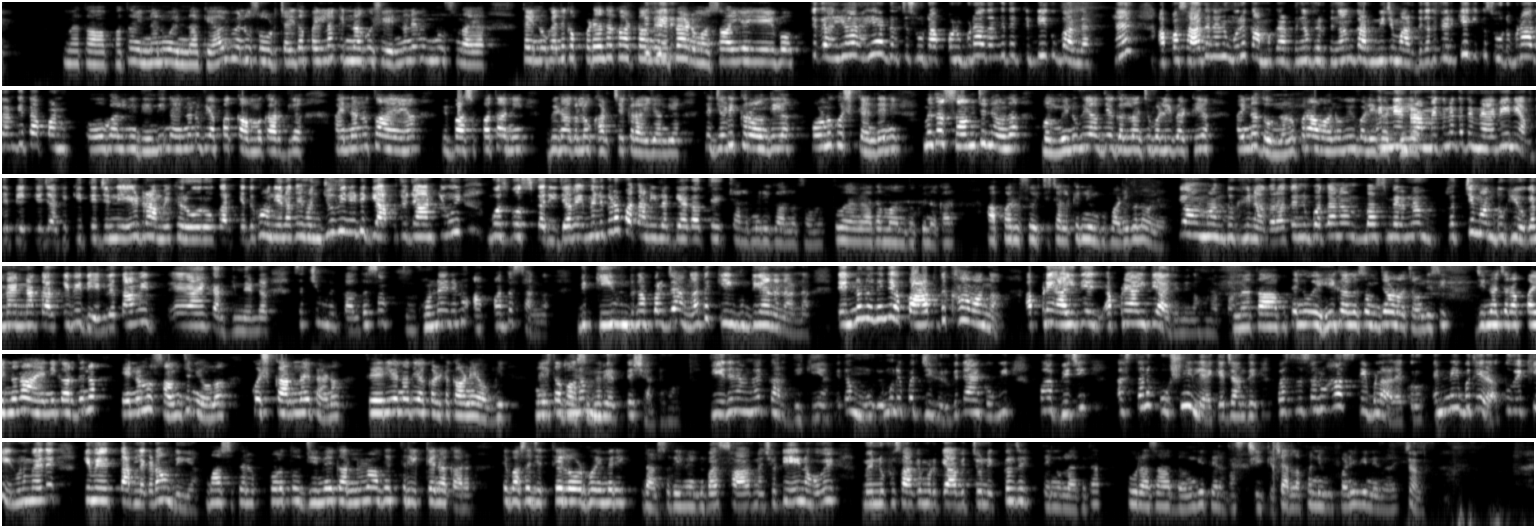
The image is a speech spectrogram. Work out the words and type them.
ਮੈਂ ਤਾਂ ਆਪ ਪਤਾ ਇਹਨਾਂ ਨੂੰ ਇੰਨਾ ਕਿਹਾ ਵੀ ਮੈਨੂੰ ਸੂਟ ਚਾਹੀਦਾ। ਪਹਿਲਾਂ ਕਿੰਨਾ ਕੁਛ ਇਹਨਾਂ ਨੇ ਮੈਨੂੰ ਸੁਣਾਇਆ। ਤੈਨੂੰ ਕਹਿੰਦੇ ਕੱਪੜਿਆਂ ਦਾ ਘਾਟਾ ਤੇ ਮੇਰੀ ਫਿਰ- ਭੈਣ ਮਸਾਂ ਆਈ ਹੈ ਇਹ ਉਹ ਤੇ ਹਜ਼ਾਰ ਹਜ਼ਾਰ ਦੇ ਵਿੱਚ ਸੂਟ ਆਪਾਂ ਨੂੰ ਬਣਾ ਦੇਣਗੇ ਤੇ ਕਿੱਡੀ ਕੁ ਗੱਲ ਹੈ ਹੈ? ਆਪਾਂ ਸਾਰਾ ਦਿਨ ਇਹਨੂੰ ਮੂਰੇ ਕੰਮ ਕਰਦੀਆਂ ਫਿਰਦੀਆਂ ਗਰਮੀ 'ਚ ਮਰਦੀਆਂ ਤੇ ਫਿਰ ਕੀ ਇੱਕ ਸੂਟ ਬਣਾ ਦੇਣਗੇ ਤਾਂ ਆਪਾਂ ਨੂੰ? ਉਹ ਗੱਲ ਨਹੀਂ ਦਿੰਦੀ ਨਾ ਇਹਨਾਂ ਨੂੰ ਵੀ ਆਪਾਂ ਕੰਮ ਕਰਦੀਆਂ। ਇਹਨਾਂ ਨੂੰ ਤਾਂ ਆਏ ਆ ਵੀ ਬਸ ਪਤਾ ਨਹੀਂ ਬਿਨਾਂ ਗੱਲੋਂ ਖਰਚੇ ਕਰਾਈ ਜਾਂਦੀਆਂ ਤੇ ਜਿਹੜੀ ਕਰਾਉਂਦੀ ਆ ਉਹਨੂੰ ਕੁਝ ਕਹਿੰਦੇ ਨਹੀਂ। ਮੈਨੂੰ ਤਾਂ ਸਮਝ ਨਹੀਂ ਆਉਂਦਾ ਮੰਮੀ ਨੂੰ ਵੀ ਆਪਦੀਆਂ ਗੱਲਾਂ 'ਚ ਵਲੀ ਬੈਠੀ ਆ ਇਹਨਾਂ ਦੋਨਾਂ ਨੂੰ ਭਰਾਵਾਂ ਨੂੰ ਵੀ ਵਲੀ ਇੰਨੇ ਬੈਠੀ ਆ। ਡਰਾਮੇ ਤੇ ਨਾ ਕਦੇ ਮੈਂ ਵੀ ਨਹੀਂ ਆਪਦੇ ਪੇਕੇ ਜਾ ਕੇ ਕੀਤੇ ਜਿੰਨੇ ਇਹ ਡਰਾਮੇ ਤੇ ਰੋ ਰੋ ਕਰਕੇ ਦਿਖਾਉਂਦੀਆਂ ਨਾ ਕੋਈ ਹੰਝੂ ਵੀ ਨਹੀਂ ਡਿੱਗਿਆ ਆਪ ਚੋਂ ਜਾਣ ਕੇ ਉਹੀ ਬੁੱਸ ਬੁੱਸ ਕਰੀ ਜਾਵੇ। ਮੈਨੂੰ ਕਿਹੜਾ ਪਤਾ ਨਹੀਂ ਲੱਗਿਆਗਾ ਉੱਥੇ। ਚੱਲ ਮੇਰੀ ਗੱਲ ਸੁਣ ਤੂੰ ਐਵੇਂ ਆਦਾ ਮਨ ਦੁਖੀ ਨਾ ਕਰ। ਆਪਾਂ ਰਸੋਈ 'ਚ ਚੱਲ ਕੇ ਨਿੰਬੂ ਪਾਣੀ ਬਣਾਉਣੇ। ਕਿਉਂ ਮਨ ਦੁਖੀ ਨਾ ਕਰਾਂ? ਤੈਨੂੰ ਪਤਾ ਨਾ ਬਸ ਮੇਰਾ ਨਾ ਸੱਚੀ ਮਨ ਦੁਖੀ ਹੋ ਗਿਆ। ਮੈਂ ਇੰਨਾ ਕਰਕੇ ਵੀ ਦੇਖ ਲਿਆ ਤਾਂ ਵੀ ਐਂ ਕਰ ਗਈ ਮੇਰੇ ਨਾਲ। ਸੱਚੀ ਹੁਣ ਗੱਲ ਦੱਸਾਂ ਹੁਣ ਨਾ ਇਹਨਾਂ ਨੂੰ ਆਪਾਂ ਦੱਸਾਂਗਾ ਵੀ ਕੀ ਹੁੰਦੀਆਂ ਭਰਜਾਈਆਂ ਤੇ ਕੀ ਹੁੰਦੀਆਂ ਨਨਾਣਾ। ਤੇ ਇਹਨਾਂ ਨੂੰ ਇਹਨਾਂ ਦੀ ਆਪਾਤ ਦਿਖਾਵਾਂਗਾ। ਆਪਣੇ ਆਈ ਤੇ ਆਪਣੇ ਆਈ ਤੇ ਆ ਜਾਂਦੀਆਂ ਹੁਣ ਆਪਾਂ। ਮੈਂ ਤਾਂ ਆਪ ਤੈਨੂੰ ਇਹੀ ਗੱਲ ਸਮਝਾਉਣਾ ਚਾਹੁੰਦੀ ਸੀ। ਜਿੰਨਾ ਚਿਰ ਆਪਾਂ ਇਹਨਾਂ ਨਾਲ ਆਏ ਨਹੀਂ ਕਰਦੇ ਨਾ ਇਹਨਾਂ ਨੂੰ ਸਮਝ ਨਹੀਂ ਆਉਣਾ। ਕੁਝ ਕਰਨਾ ਹੀ ਪੈਣਾ। ਫੇਰ ਹੀ ਇਹਨਾਂ ਦੀ ਅਕਲ ਟਿਕਾਣੇ ਆਊਗੀ। ਨਹੀਂ ਤਾਂ ਬਸ ਮੇਰੇ ਤੇ ਛੱਡ ਹੁਣ। ਵੀ ਇਹਦੇ ਨਾਲ ਮੈਂ ਕਰਦੀ ਕੀ ਆ? ਇਹ ਤਾਂ ਮੂਰੇ ਮੂਰੇ ਭੱਜੀ ਫਿਰੂਗੀ ਤਾਂ ਐਂ ਕਹੂਗੀ ਭਾਬੀ ਜੀ ਅਸੀਂ ਤਾਂ ਨਾ ਕੁਛ ਨਹੀਂ ਲੈ ਕੇ ਜਾਂਦੇ ਬਸ ਤੁਸੀਂ ਸਾਨੂੰ ਹੱਸ ਕੇ ਬੁਲਾ ਲਿਆ ਕਰੋ ਇੰਨੇ ਹੀ ਬਥੇਰਾ ਤੂੰ ਵੇਖੀ ਹੁਣ ਮੈਂ ਇਹਦੇ ਕਿਵੇਂ ਤਰਲੇ ਕਢਾਉਂਦੀ ਆ? ਬਸ ਫਿਰ ਹੁਣ ਤੂੰ ਜਿਵੇਂ ਕਰਨਾ ਨਾ ਆਪਦੇ ਤਰੀਕੇ ਨਾਲ ਕਰ ਤੇ ਬਸ ਜਿੱਥੇ ਲੋੜ ਹੋਈ ਮੇਰੀ ਦੱਸ ਦੇ ਮੈਨੂੰ। ਬਸ ਸਾਥ ਨਾ ਛੱਡੀ ਇਹ ਨਾ ਹੋਵੇ ਮੈਨੂੰ ਫਸਾ ਕੇ ਮੁੜ ਕੇ ਆ ਵਿੱਚੋਂ ਨਿਕਲ ਜੇ। ਤੈਨੂੰ ਲੱਗਦਾ ਪੂਰਾ ਸਾਥ ਦਊਂਗੀ ਤੇਰਾ। ਬਸ ਠੀਕ ਹੈ। ਚੱਲ ਆਪਾਂ ਨਿੰਬੂ ਪਾਣੀ ਪੀਣੇ ਨਾਲੇ। ਚਲ।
